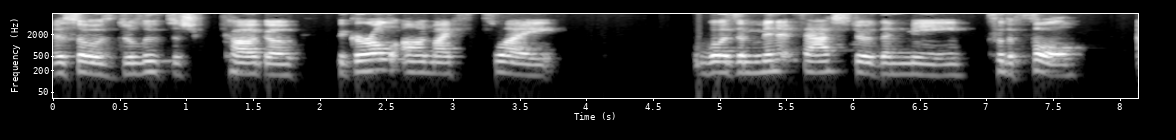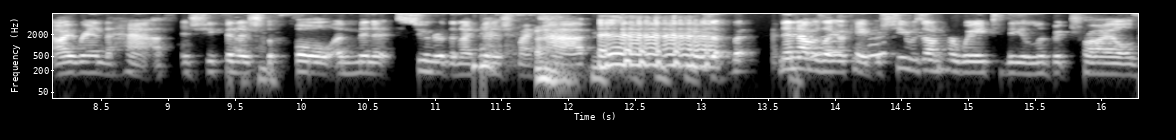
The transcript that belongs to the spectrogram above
and so it was Duluth to Chicago. The girl on my flight was a minute faster than me for the full, I ran the half and she finished the full a minute sooner than I finished my half. was, but then I was like, okay, but she was on her way to the Olympic trials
